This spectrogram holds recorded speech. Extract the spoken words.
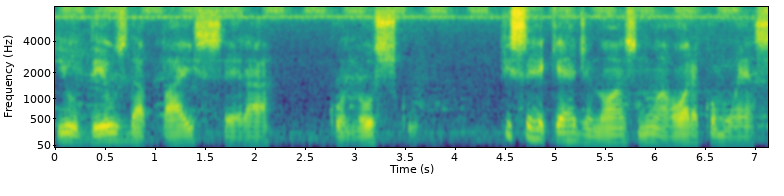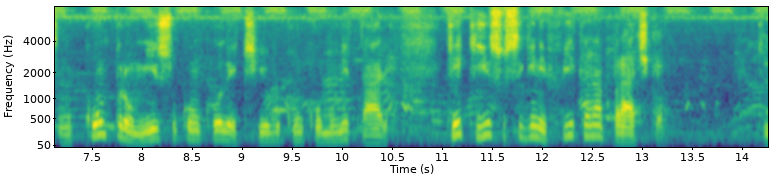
e o Deus da paz será conosco que se requer de nós numa hora como essa? Um compromisso com o coletivo, com o comunitário. O que, que isso significa na prática? Que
